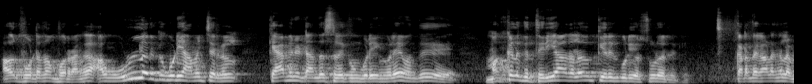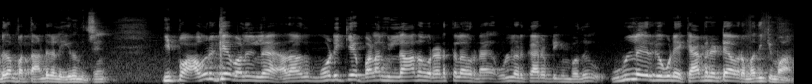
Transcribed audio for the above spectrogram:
அவர் ஃபோட்டோ தான் போடுறாங்க. அவங்க உள்ளே இருக்கக்கூடிய அமைச்சர்கள் கேபினெட் அந்தஸ்தில் இருக்கக்கூடியவங்களே வந்து மக்களுக்கு தெரியாத அளவுக்கு இருக்கக்கூடிய ஒரு சூழல் இருக்குது கடந்த காலங்கள் அப்படி தான் பத்து ஆண்டுகள் இருந்துச்சு. இப்போ அவருக்கே பலம் இல்லை. அதாவது மோடிக்கே பலம் இல்லாத ஒரு இடத்துல அவர் ந- இருக்கார் அப்படிங்கும்போது உள்ளே இருக்கக்கூடிய கேபினெட்டே அவரை மதிக்குமா?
